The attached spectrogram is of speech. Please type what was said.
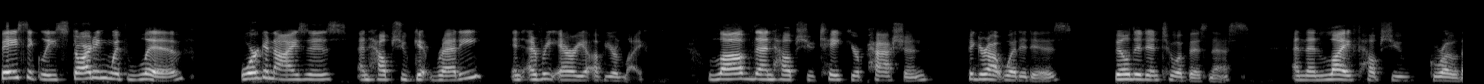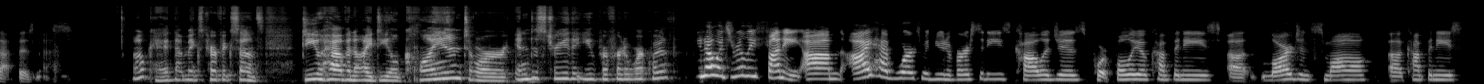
basically, starting with Live organizes and helps you get ready in every area of your life. Love then helps you take your passion, figure out what it is, build it into a business, and then life helps you grow that business. Okay, that makes perfect sense. Do you have an ideal client or industry that you prefer to work with? You know, it's really funny. Um, I have worked with universities, colleges, portfolio companies, uh, large and small uh, companies,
